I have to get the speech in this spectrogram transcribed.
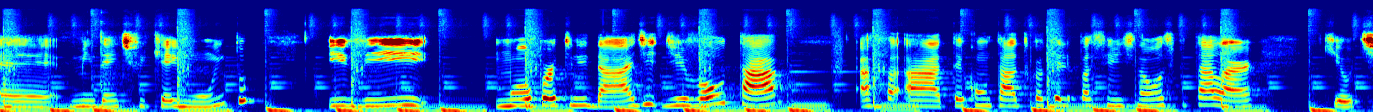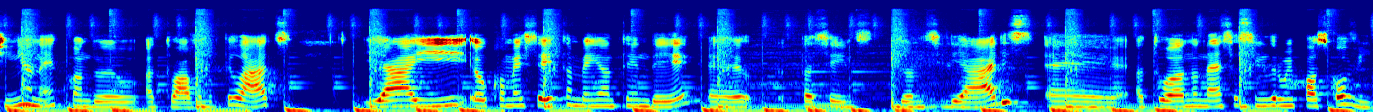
é, me identifiquei muito e vi uma oportunidade de voltar a, a, ter contato com aquele paciente não hospitalar que eu tinha, né, quando eu atuava no Pilates. E aí eu comecei também a atender é, pacientes domiciliares é, atuando nessa síndrome pós-Covid.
